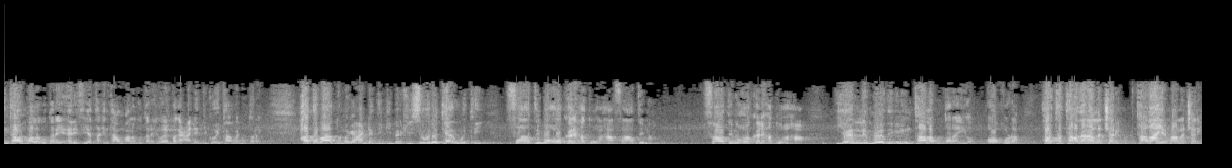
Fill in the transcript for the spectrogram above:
Intaa unbaa lagu daraya alif iyo ta intaa unbaa lagu daray. Waa magaca dhadig oo intaa lagu daray. Haddaba hadduu magacan dhadigii markiisa hore ta watay faadimo oo kale hadduu ahaa faadima faadimo oo kale hadduu ahaa. Yaan la moodin in intaa lagu darayo oo qura. Horta ta'danaa la jari ta'daa yar baa la jari.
